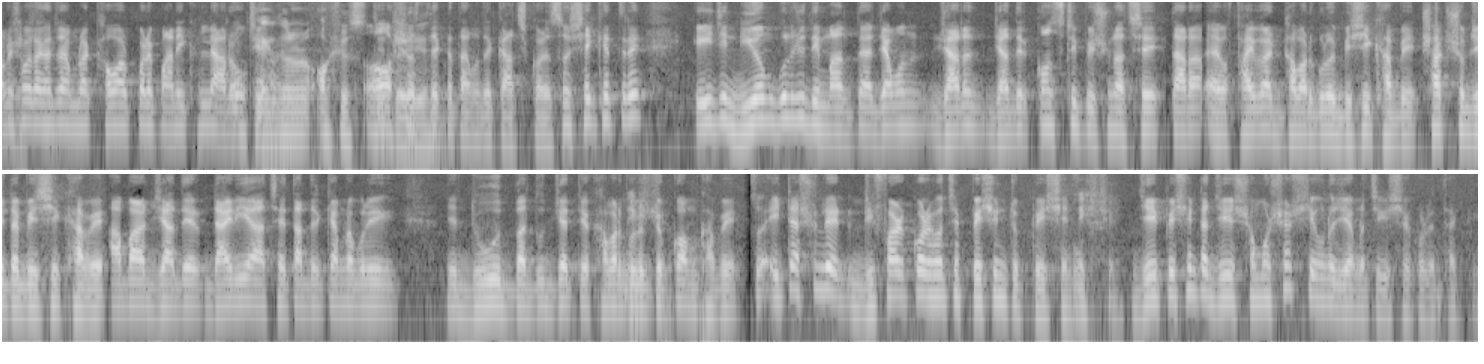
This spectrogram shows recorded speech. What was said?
অনেক সময় দেখা যায় আমরা খাওয়ার পরে পানি খেলে আরও এক ধরনের অস্বস্তি আমাদের একটা আমাদের কাজ করে। সো সেক্ষেত্রে এই যে নিয়মগুলো যদি মানতে যেমন যারা যাদের কনস্টিপেশন আছে তারা ফাইবার খাবারগুলো বেশি খাবে শাকসবজিটা বেশি খাবে আবার যাদের ডায়রিয়া আছে তাদেরকে আমরা বলি যে দুধ বা দুধ জাতীয় খাবারগুলো একটু কম খাবে। তো এটা আসলে ডিফার করে হচ্ছে পেশেন্ট টু পেশেন্ট নিশ্চয়ই। যে পেশেন্টটা যে সমস্যা সেই অনুযায়ী আমরা চিকিৎসা করে থাকি।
